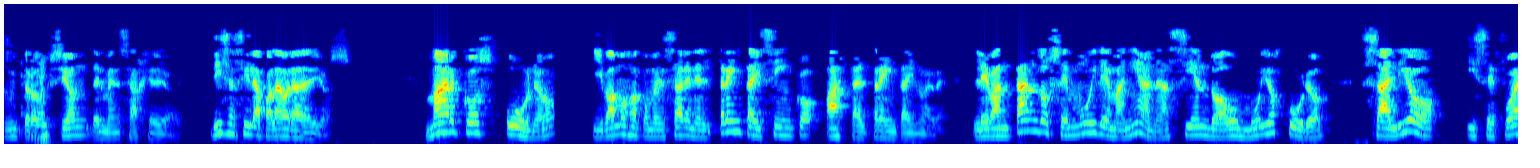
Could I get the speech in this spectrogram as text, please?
introducción del mensaje de hoy. Dice así la palabra de Dios. Marcos 1, y vamos a comenzar en el 35 hasta el 39. Levantándose muy de mañana, siendo aún muy oscuro, salió y se fue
